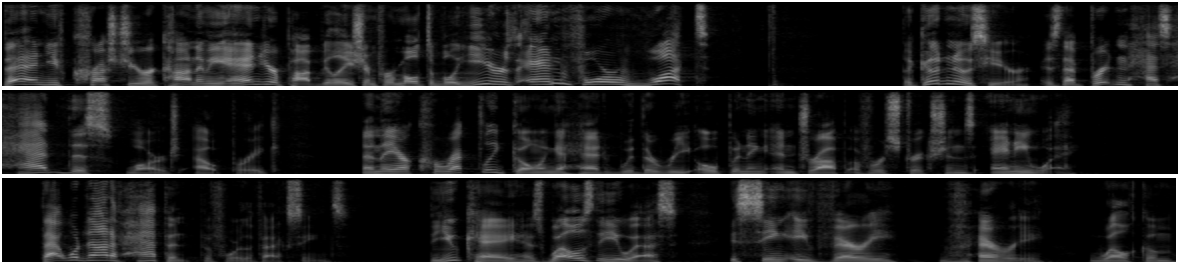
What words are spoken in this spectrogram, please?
Then you've crushed your economy and your population for multiple years, and for what? The good news here is that Britain has had this large outbreak, and they are correctly going ahead with the reopening and drop of restrictions anyway. That would not have happened before the vaccines. The UK, as well as the US, is seeing a very, very welcome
